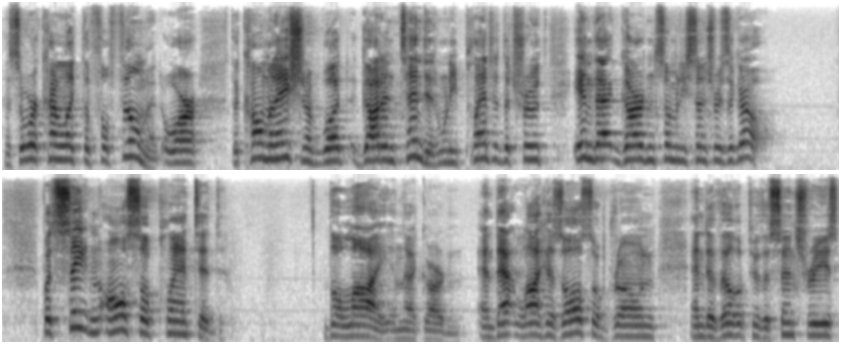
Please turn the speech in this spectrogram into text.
And so we're kind of like the fulfillment or the culmination of what God intended when He planted the truth in that garden so many centuries ago. But Satan also planted the lie in that garden. And that lie has also grown and developed through the centuries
